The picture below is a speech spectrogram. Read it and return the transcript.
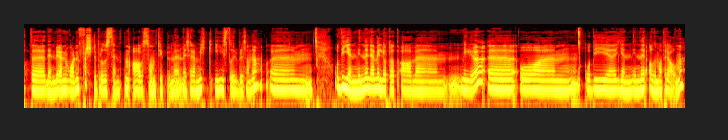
at uh, Denbjørn var den første produsenten av sånn type med, med keramikk i Storbritannia. Um, og de gjenvinner, de er veldig opptatt av uh, miljø, og, um, og, de gjenvinner alle materialene.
